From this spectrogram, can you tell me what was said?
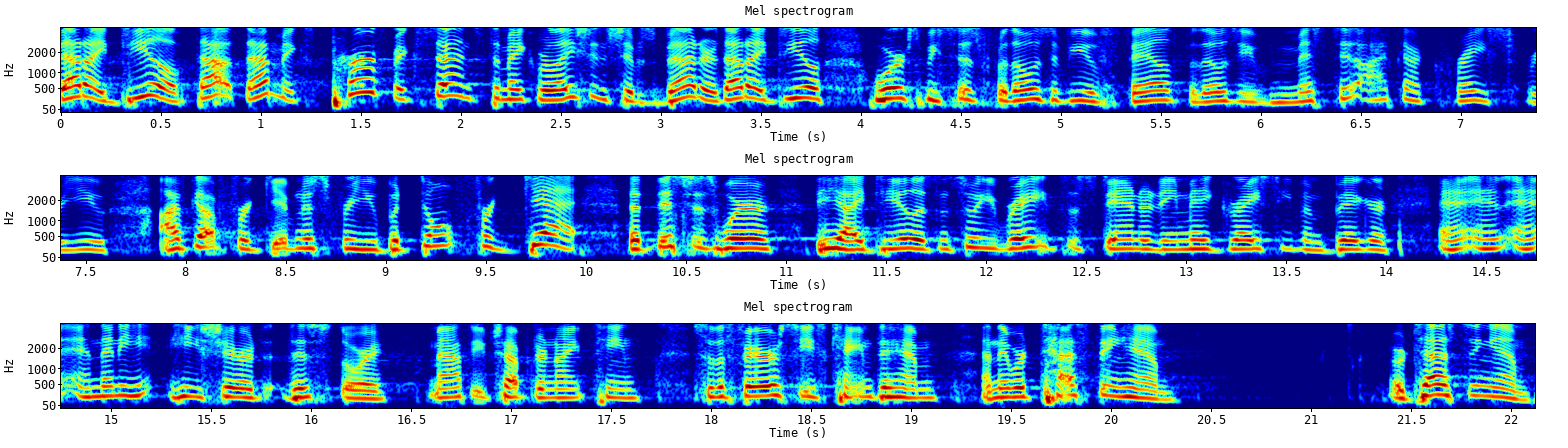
That ideal, that, that makes perfect sense to make relationships better. That ideal works because for those of you who've failed, for those of you who've missed it, I've got grace for you. I've got forgiveness for you. But don't forget that this is where the ideal is. And so he raised the standard and he made grace even bigger. And, and, and then he, he shared this story, Matthew chapter 19. So the Pharisees came to him and they were testing him or testing him.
